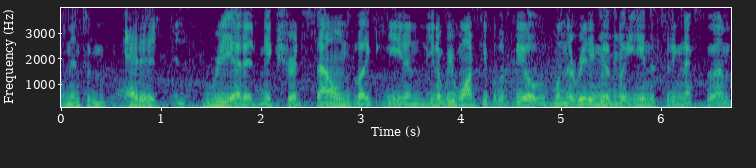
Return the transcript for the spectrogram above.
And then to edit and re-edit, make sure it sounds like Ian. You know, we want people to feel when they're reading this, mm-hmm. like Ian is sitting next to them,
